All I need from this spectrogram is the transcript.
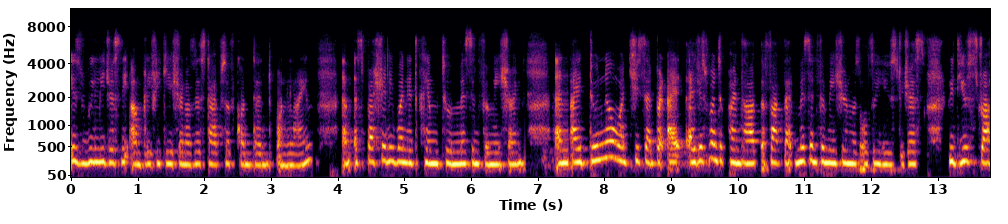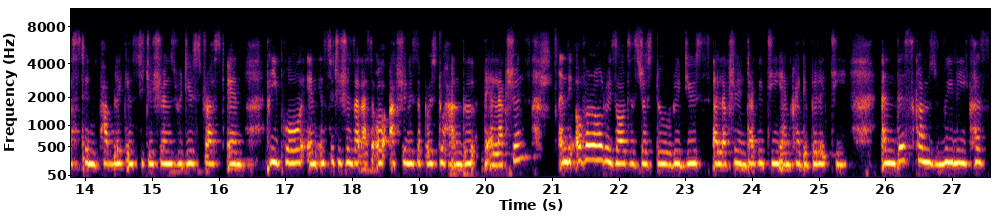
is really just the amplification of these types of content online, um, especially when it came to misinformation. And I don't know what she said, but I, I just want to point out the fact that misinformation was also used to just reduce trust in public institutions, reduce trust in people, in institutions that are actually supposed to handle the elections. And the overall result is just to reduce election integrity and credibility. And this comes really because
